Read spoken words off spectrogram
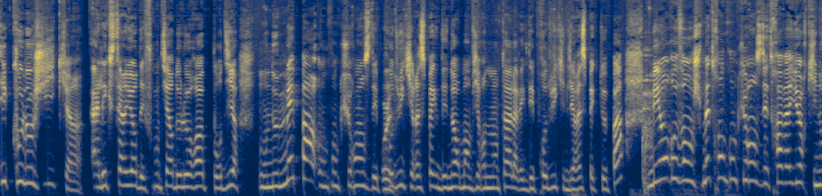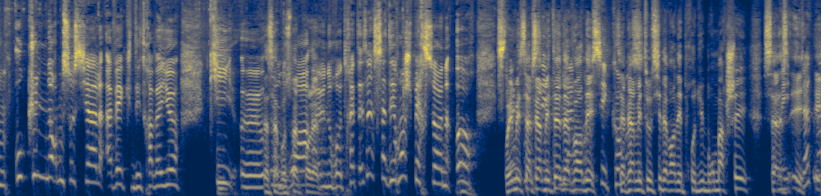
écologiques à l'extérieur des frontières de l'Europe pour dire on ne met pas en concurrence des Oui. produits qui respectent des normes environnementales avec des produits qui ne les respectent pas. Mais en revanche, mettre en concurrence des travailleurs qui n'ont aucune norme sociale avec des travailleurs qui euh, Ça, ça ont droit à une retraite, ça, ça dérange personne. Or, Oui, mais ça permettait d'avoir des, ça permettait aussi d'avoir des produits bon marché. Ça, Mais et- et d'accord.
